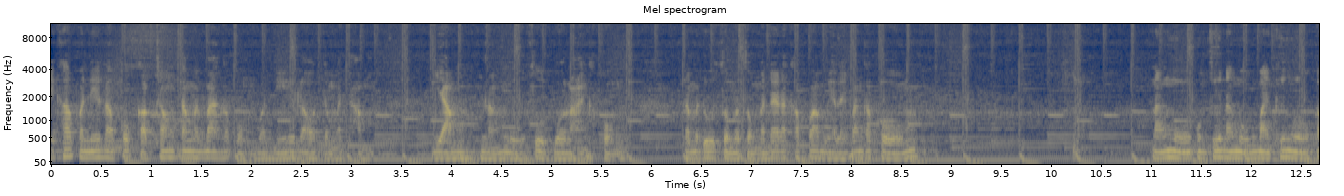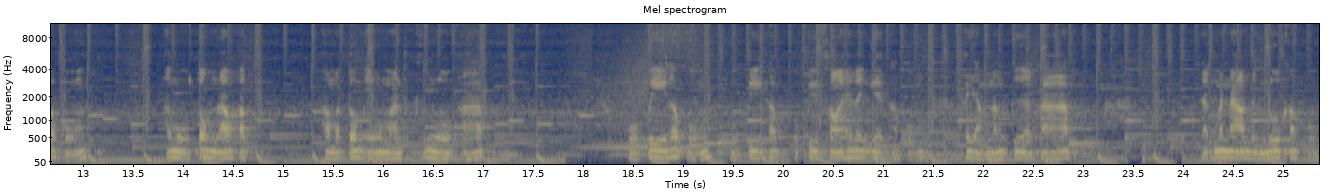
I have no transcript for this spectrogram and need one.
สวัสดีครับวันนี้เราพบกับช่องตั้งบ้านครับผมวันนี้เราจะมาทำยำหนังหมูสูตรโบราณครับผมเรามาดูส่วนผสมกันได้แล้วครับว่ามีอะไรบ้างครับผม หนังหมูผมซื้อหนังหมูประมาณครึ่งโลครับผมหนังหมูต้มแล้วครับเอามาต้มเองประมาณสักครึ่งโลครับหัวปีครับผมหัวปีครับหัวปีซอยให้ละเอียดครับผมขยำน้ำเกลือครับแล้วมะนาวหนึ่งลูกครับผม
